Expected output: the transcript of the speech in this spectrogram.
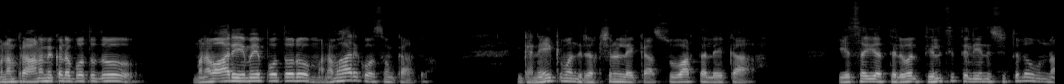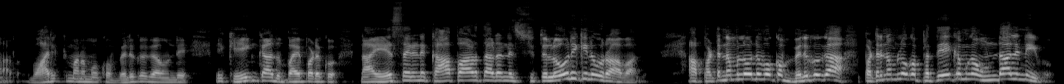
మనం ప్రాణం ఎక్కడ పోతుందో మనవారు ఏమైపోతారో మనవారి కోసం కాదు. ఇంకా అనేక మంది రక్షణ లేక సువార్త లేక ఏసయ్య తెలివ తెలిసి తెలియని స్థితిలో ఉన్నారు. వారికి మనం ఒక వెలుగుగా ఉండి నీకేం కాదు భయపడకు. నా ఏసయ్యని కాపాడతాడనే స్థితిలోనికి నువ్వు రావాలి. ఆ పట్టణంలో నువ్వు ఒక వెలుగుగా పట్టణంలో ఒక ప్రత్యేకంగా ఉండాలి నీవు.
